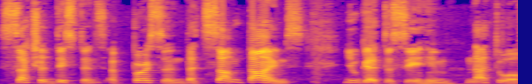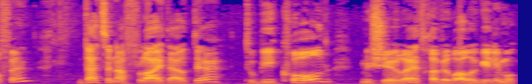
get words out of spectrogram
such a distance a person that sometimes you get to see him, not too often. That's enough light out there to be called מי שיראה את חברו הרגיל עמו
